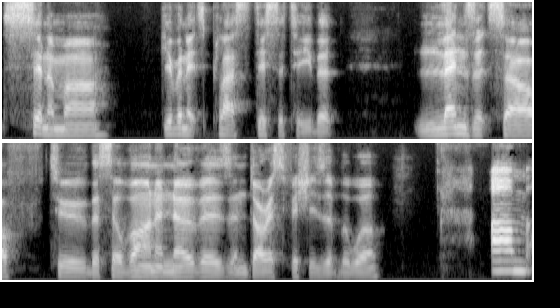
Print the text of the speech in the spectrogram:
cinema, given its plasticity, that lends itself to the Silvana Novas and Doris Fishes of the world? Um,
